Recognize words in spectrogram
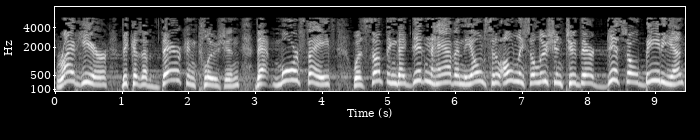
right here because of their conclusion that more faith was something they didn't have and the only solution to their disobedience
